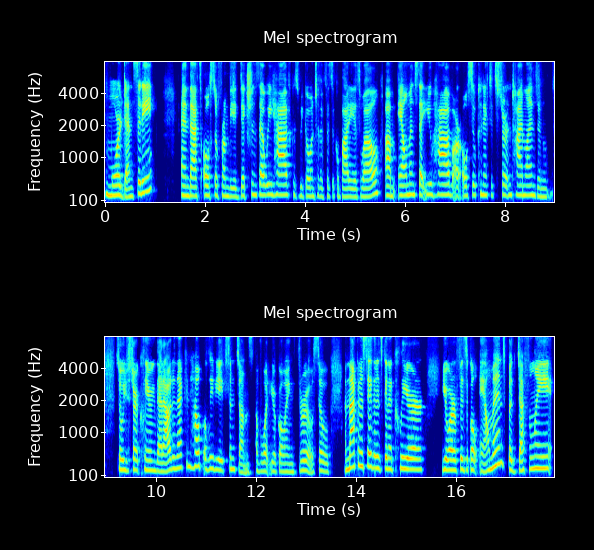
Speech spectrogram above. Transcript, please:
more density, and that's also from the addictions that we have because we go into the physical body as well. Um, ailments that you have are also connected to certain timelines and so you start clearing that out and that can help alleviate symptoms of what you're going through. So i'm not going to say that it's going to clear your physical ailments but definitely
